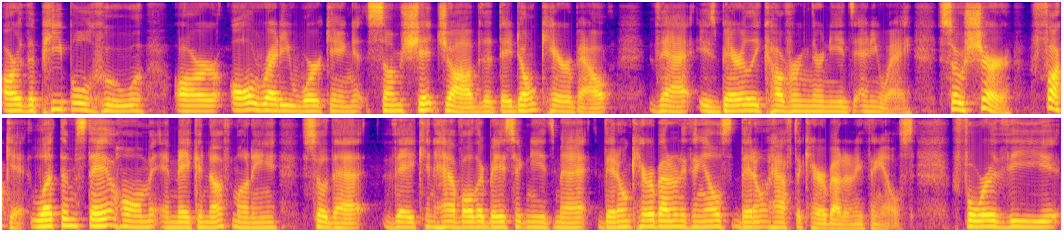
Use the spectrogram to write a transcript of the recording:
are the people who are already working some shit job that they don't care about that is barely covering their needs anyway. So sure, fuck it. Let them stay at home and make enough money so that they can have all their basic needs met. They don't care about anything else. They don't have to care about anything else. For the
